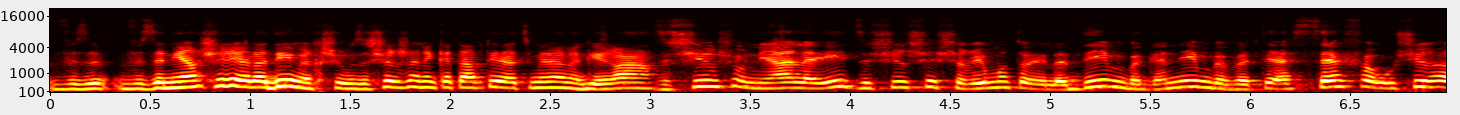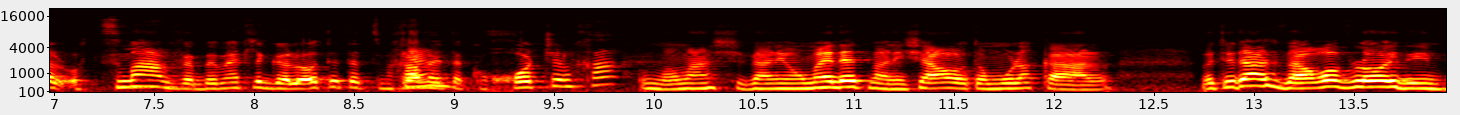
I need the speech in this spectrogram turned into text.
וזה, וזה נהיה שיר ילדים איכשהו, זה שיר שאני כתבתי לעצמי למגירה. זה שיר שהוא נהיה להיט, זה שיר ששרים אותו ילדים בגנים, בבתי הספר, הוא שיר על עוצמה, ובאמת לגלות את עצמך כן. ואת הכוחות שלך, ממש, ואני עומדת ואני שרה אותו מול הקהל. ואת יודעת, והרוב לא יודעים.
